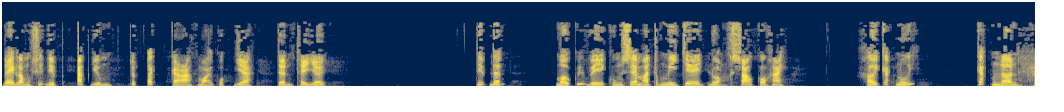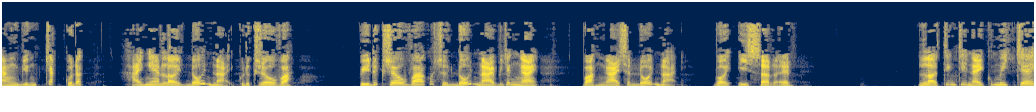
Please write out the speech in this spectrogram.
đây là một sứ điệp áp dụng cho tất cả mọi quốc gia trên thế giới. Tiếp đến, mời quý vị cùng xem ở trong mi chê đoạn 6 câu 2. Hỡi các núi, các nền hằng vững chắc của đất, hãy nghe lời đối nại của Đức Rô Va. Vì Đức Rô Va có sự đối nại với dân Ngài, và Ngài sẽ đối lại với Israel. Lời tiên tri này của Miche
